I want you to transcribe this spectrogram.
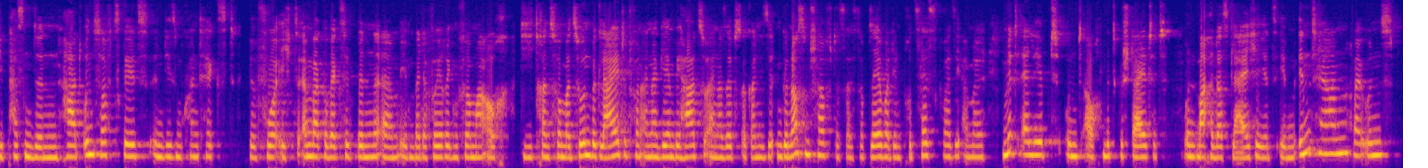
die passenden Hard- und Soft Skills in diesem Kontext. Bevor ich zu Embark gewechselt bin, ähm, eben bei der vorherigen Firma auch die Transformation begleitet von einer GmbH zu einer selbstorganisierten Genossenschaft. Das heißt, habe selber den Prozess quasi einmal miterlebt und auch mitgestaltet und mache das Gleiche jetzt eben intern bei uns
